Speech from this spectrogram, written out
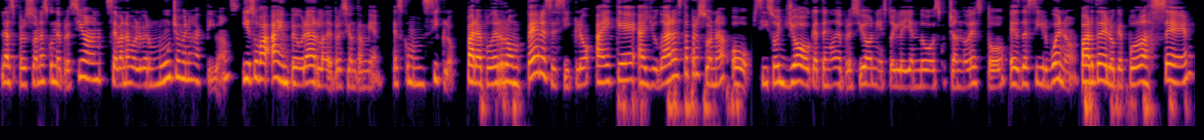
las personas con depresión se van a volver mucho menos activas y eso va a empeorar la depresión también. Es como un ciclo. Para poder romper ese ciclo hay que ayudar a esta persona o si soy yo que tengo depresión y estoy leyendo o escuchando esto, es decir, bueno, parte de lo que puedo hacer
